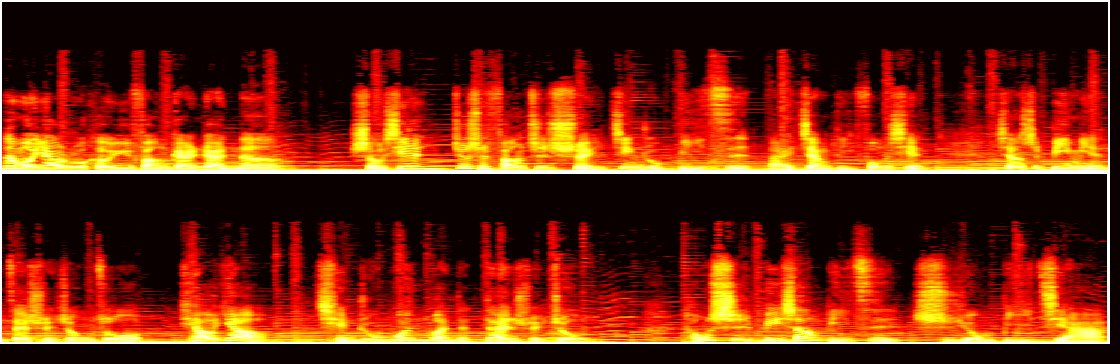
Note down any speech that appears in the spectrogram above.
那么要如何预防感染呢？首先就是防止水进入鼻子来降低风险，像是避免在水中做跳跃、潜入温暖的淡水中，同时闭上鼻子，使用鼻夹，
